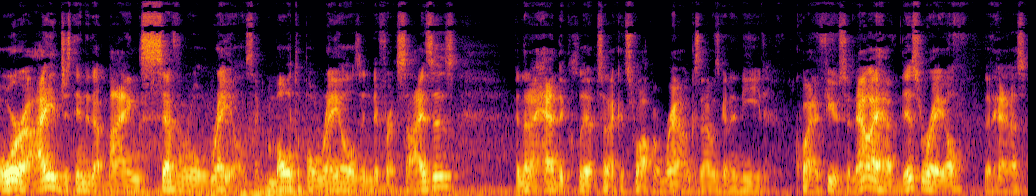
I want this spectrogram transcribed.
Or I just ended up buying several rails, like multiple rails in different sizes. And then I had the clips and I could swap them around because I was going to need quite a few. So now I have this rail that has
